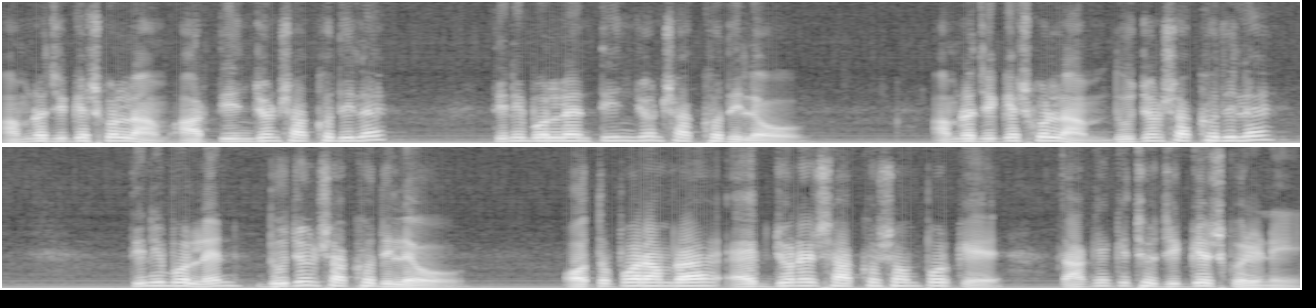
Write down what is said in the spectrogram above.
আমরা জিজ্ঞেস করলাম, আর তিনজন সাক্ষ্য দিলে? তিনি বললেন, তিনজন সাক্ষ্য দিলেও। আমরা জিজ্ঞেস করলাম, দুজন সাক্ষ্য দিলে? তিনি বললেন দুজন সাক্ষ্য দিলেও। অতপর আমরা একজনের সাক্ষ্য সম্পর্কে তাকে কিছু জিজ্ঞেস করিনি।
